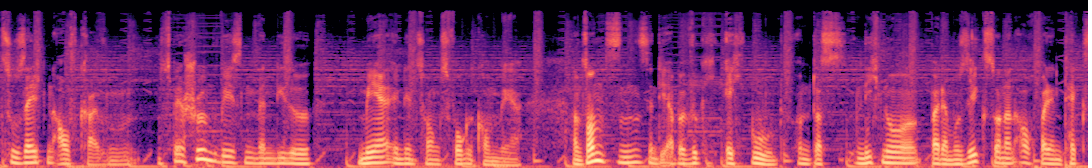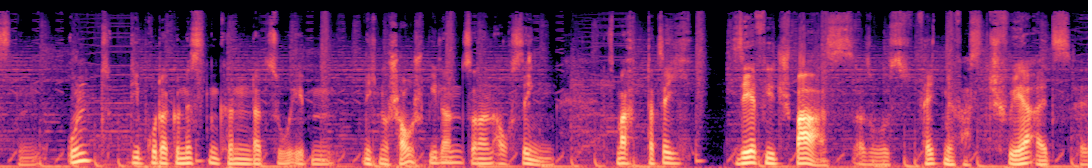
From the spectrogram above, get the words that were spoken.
zu selten aufgreifen. Es wäre schön gewesen, wenn diese mehr in den Songs vorgekommen wäre. Ansonsten sind die aber wirklich echt gut. Und das nicht nur bei der Musik, sondern auch bei den Texten. Und die Protagonisten können dazu eben nicht nur Schauspielern, sondern auch singen. Das macht tatsächlich sehr viel Spaß. Also es fällt mir fast schwer als äh,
